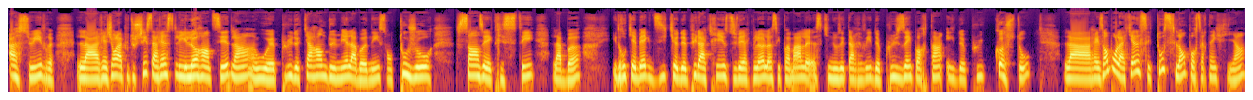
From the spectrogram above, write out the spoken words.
à suivre. La région la plus touchée, ça reste les Laurentides, là, où euh, plus de 42 000 abonnés sont toujours sans électricité là-bas. Hydro-Québec dit que depuis la crise du verglas, c'est pas mal euh, ce qui nous est arrivé de plus important et de plus costaud. La raison pour laquelle c'est aussi long pour certains clients,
